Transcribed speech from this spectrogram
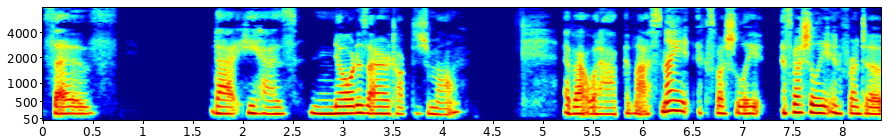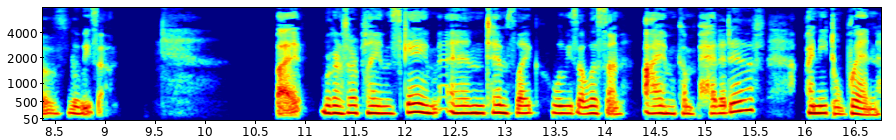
says that he has no desire to talk to Jamal about what happened last night, especially especially in front of Louisa. But we're to start playing this game. And Tim's like, Louisa, listen, I am competitive. I need to win.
